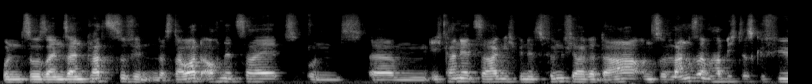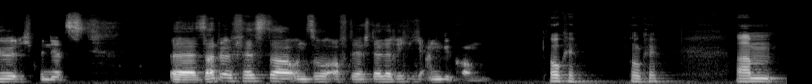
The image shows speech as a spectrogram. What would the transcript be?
und so seinen, seinen Platz zu finden. Das dauert auch eine Zeit und ähm, ich kann jetzt sagen, ich bin jetzt fünf Jahre da und so langsam habe ich das Gefühl, ich bin jetzt äh, sattelfester und so auf der Stelle richtig angekommen. Okay, okay. Ähm,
